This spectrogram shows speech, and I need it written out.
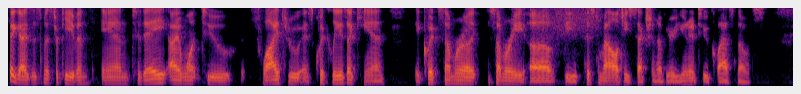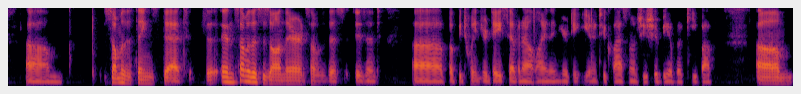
Hey guys, it's Mr. Kevin, and today I want to fly through as quickly as I can a quick summary, summary of the epistemology section of your Unit 2 class notes. Um, some of the things that, and some of this is on there and some of this isn't, uh, but between your Day 7 outline and your D, Unit 2 class notes, you should be able to keep up. Um,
